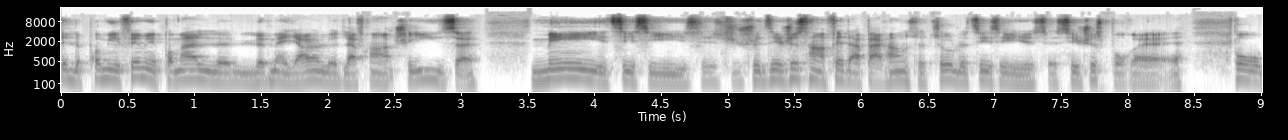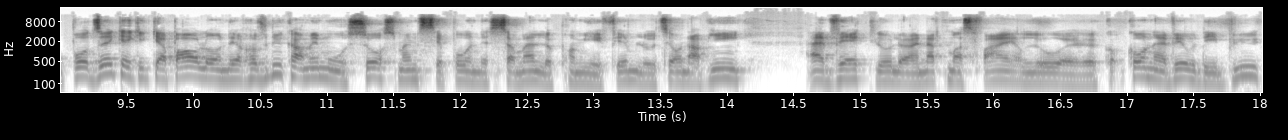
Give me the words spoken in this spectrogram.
le premier film est pas mal le, meilleur de la franchise. Mais je veux dire, juste en fait d'apparence, c'est juste pour, pour, pour, dire qu'à quelque part, là, on est revenu quand même aux sources, même si c'est pas nécessairement le premier film. On a bien avec là, une atmosphère euh, qu'on avait au début.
